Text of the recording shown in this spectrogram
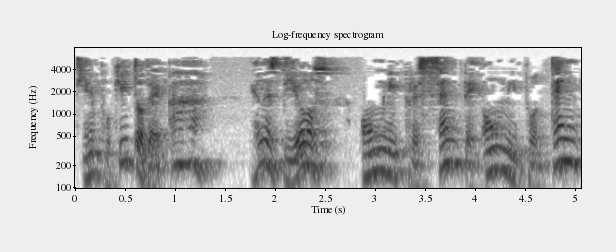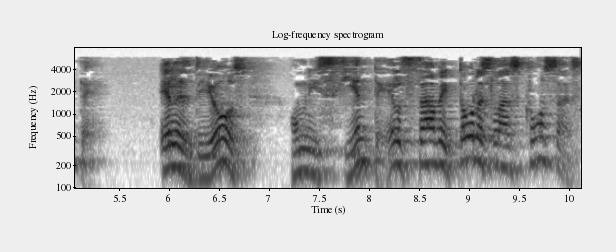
Tiene poquito de, ah, Él es Dios omnipresente, omnipotente. Él es Dios omnisciente. Él sabe todas las cosas.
